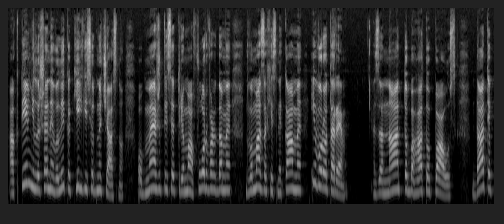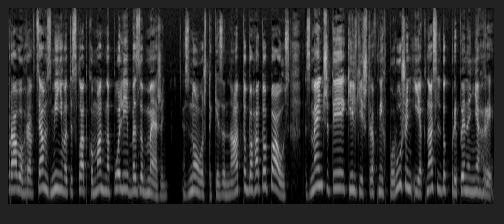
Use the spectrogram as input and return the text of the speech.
активні лише невелика кількість одночасно, обмежитися трьома форвардами, двома захисниками і воротарем. Занадто багато пауз. Дати право гравцям змінювати склад команд на полі без обмежень. Знову ж таки, занадто багато пауз, зменшити кількість штрафних порушень і як наслідок припинення гри.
